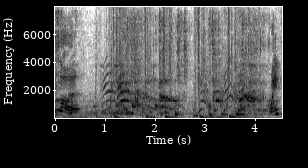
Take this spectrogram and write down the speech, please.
Saw it. Boink!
